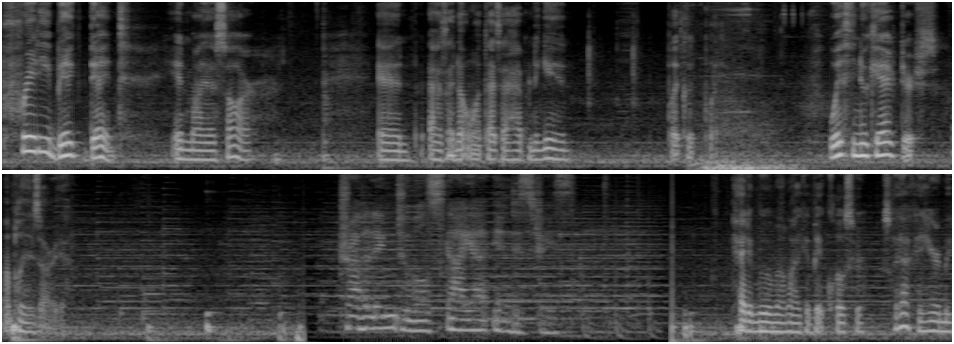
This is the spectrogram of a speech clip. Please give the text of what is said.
pretty big dent in my SR. And as I don't want that to happen again, play quick play. With new characters. I'm playing Zarya. Traveling to Volskaya Industries. Had to move my mic a bit closer so y'all can hear me.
